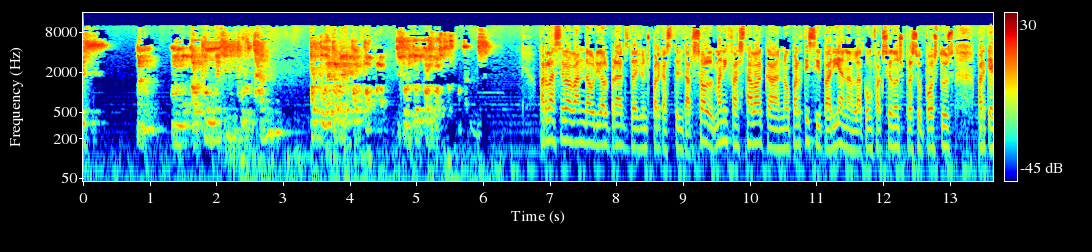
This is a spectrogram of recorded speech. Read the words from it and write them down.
és bueno, el punt més important per poder treballar pel poble i sobretot pels vostres votants per la seva banda, Oriol Prats, de Junts per Castellterçol, manifestava que no participarien en la confecció d'uns pressupostos perquè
